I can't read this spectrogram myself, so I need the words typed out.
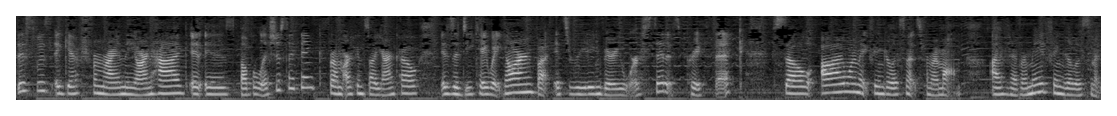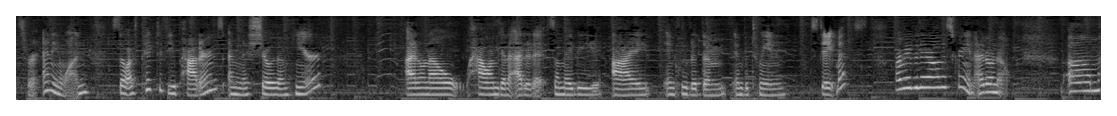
This was a gift from Ryan the Yarn Hag. It is Bubblicious, I think, from Arkansas Yarn Co. It is a DK weight yarn, but it's reading very worsted. It's pretty thick. So I want to make fingerless mitts for my mom. I've never made fingerless mitts for anyone. So I've picked a few patterns. I'm going to show them here. I don't know how I'm gonna edit it. So maybe I included them in between statements or maybe they're on the screen. I don't know. Um,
